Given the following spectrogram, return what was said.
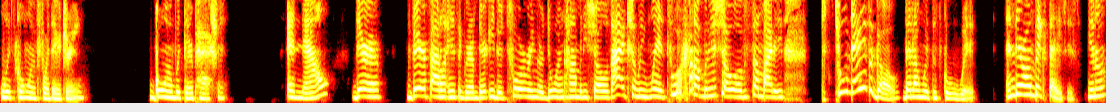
with going for their dream, going with their passion. And now they're verified on Instagram. They're either touring or doing comedy shows. I actually went to a comedy show of somebody t- two days ago that I went to school with, and they're on big stages, you know?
